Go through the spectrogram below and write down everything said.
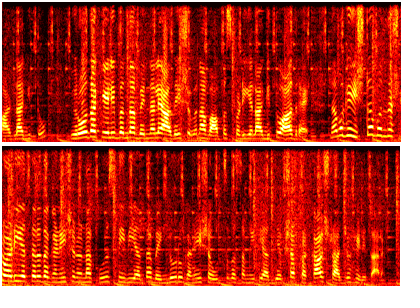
ಮಾಡಲಾಗಿತ್ತು. ವಿರೋಧ ಕೇಳಿಬಂದ ಬೆನ್ನಲ್ಲೇ ಆದೇಶವನ್ನ ವಾಪಸ್ ಪಡೆಯಲಾಗಿತ್ತು. ಆದರೆ ನಮಗೆ ಇಷ್ಟ ಬಂದಷ್ಟು ಅಡಿ ಎತ್ತರದ ಗಣೇಶನನ್ನ ಕೂರಿಸ್ತೀವಿ ಅಂತ ಬೆಂಗಳೂರು ಗಣೇಶ ಉತ್ಸವ ಸಮಿತಿ ಅಧ್ಯಕ್ಷ ಪ್ರಕಾಶ್ ರಾಜು ಹೇಳಿದ್ದಾರೆ.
